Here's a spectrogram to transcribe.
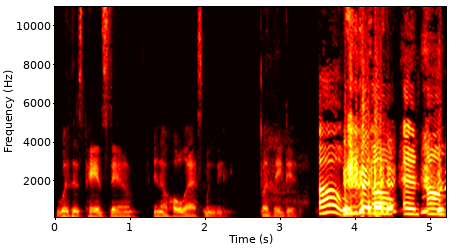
with his pants down in a whole ass movie, but they did. Oh, oh, and um,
